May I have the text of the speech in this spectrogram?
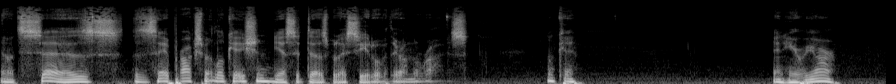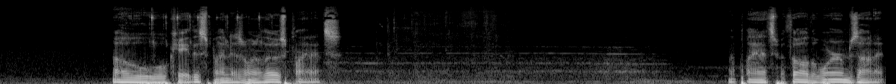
Now it says... Does it say approximate location? Yes, it does, but I see it over there on the rise. Okay. And here we are. Oh, okay, this planet is one of those planets. The planets with all the worms on it.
